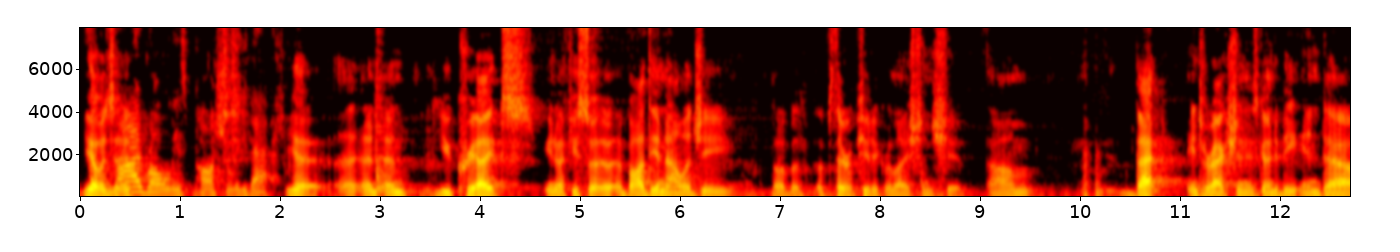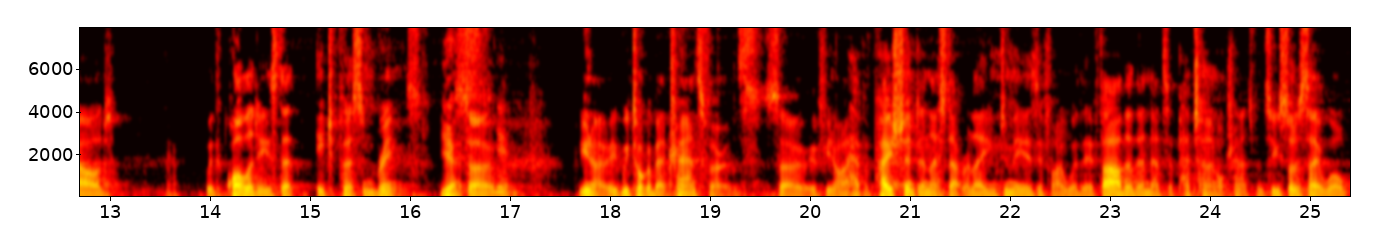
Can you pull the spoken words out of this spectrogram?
Yeah, it's- my it- role is partially that. Yeah, and, and you create, you know, if you sort of abide the analogy of a, a therapeutic relationship, um, that interaction is going to be endowed with qualities that each person brings. Yes. So, Yeah. You know, we talk about transference. So if, you know, I have a patient and they start relating to me as if I were their father, then that's a paternal transference. So you sort of say, well,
